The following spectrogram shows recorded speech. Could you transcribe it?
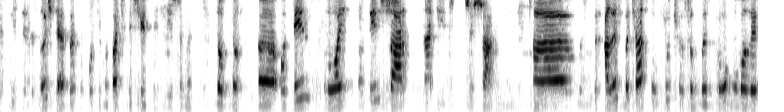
е, світлі листочки, а зверху потім ви бачите ще світлішими. Тобто е, один слой, один шар на інший шар. Але спочатку хочу, щоб ви спробували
